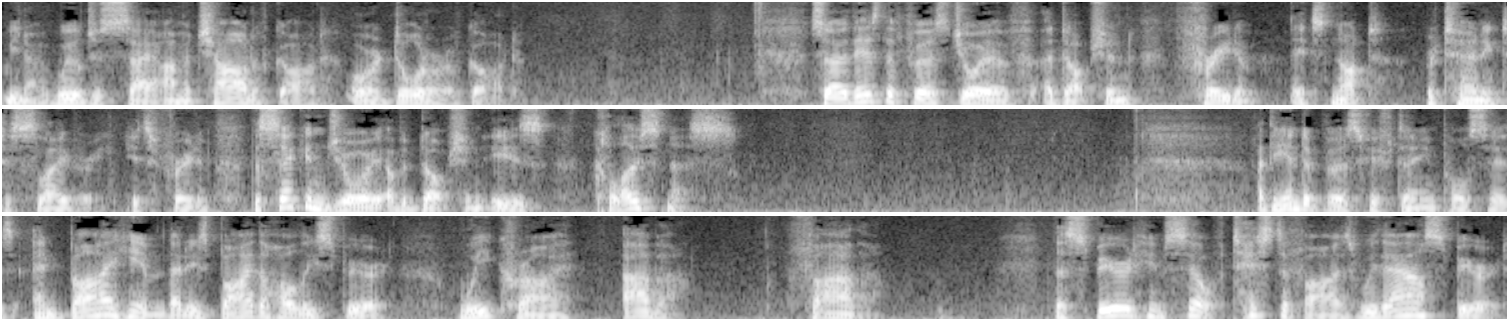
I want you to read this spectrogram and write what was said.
you know, we'll just say, I'm a child of God or a daughter of God. So there's the first joy of adoption freedom. It's not returning to slavery, it's freedom. The second joy of adoption is closeness. At the end of verse 15, Paul says, And by him, that is, by the Holy Spirit, we cry, Abba, Father. The Spirit Himself testifies with our spirit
